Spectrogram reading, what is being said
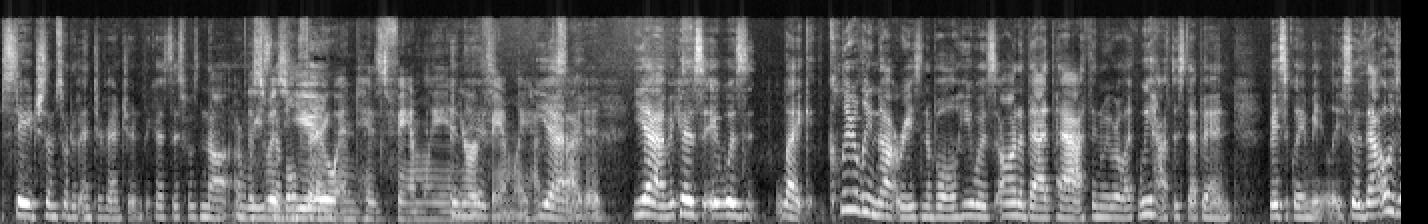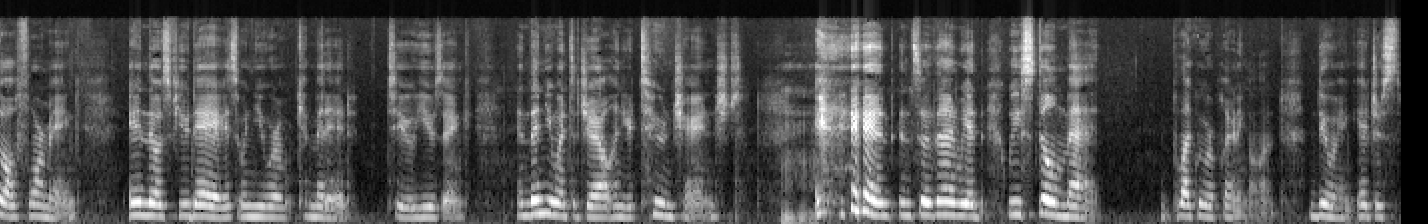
stage some sort of intervention because this was not a This was reasonable you thing. and his family and, And your his- family had yeah. decided. Yeah, because it was like clearly not reasonable. He was on a bad path, and we were like, we have to step in basically immediately. So that was all forming in those few days when you were committed to using. And then you went to jail, and your tune changed. Mm-hmm. and and so then we had we still met like we were planning on doing. It just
